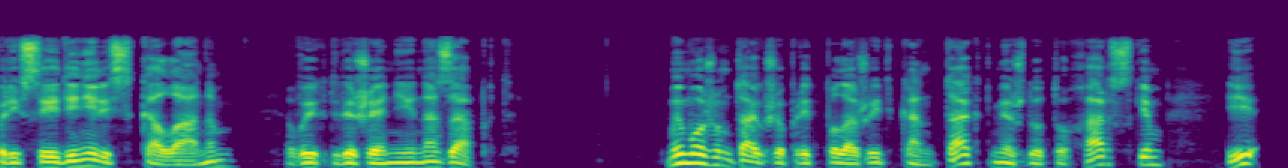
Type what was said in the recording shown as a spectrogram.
присоединились к аланам в их движении на запад. Мы можем также предположить контакт между тухарским и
